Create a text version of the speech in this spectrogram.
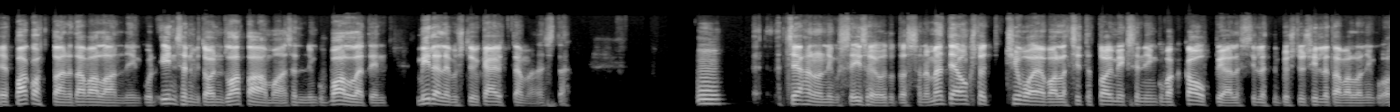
ja pakottaa ne tavallaan niin kuin insensitoi lataamaan sen niin kuin walletin, millä ne pystyy käyttämään sitä. Mm sehän on niinku se iso juttu tuossa. No, mä en tiedä, onko tuo Chivoevalle, että sitten toimiiko se niinku vaikka kauppiaille sille, että ne pystyy sillä tavalla niinku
